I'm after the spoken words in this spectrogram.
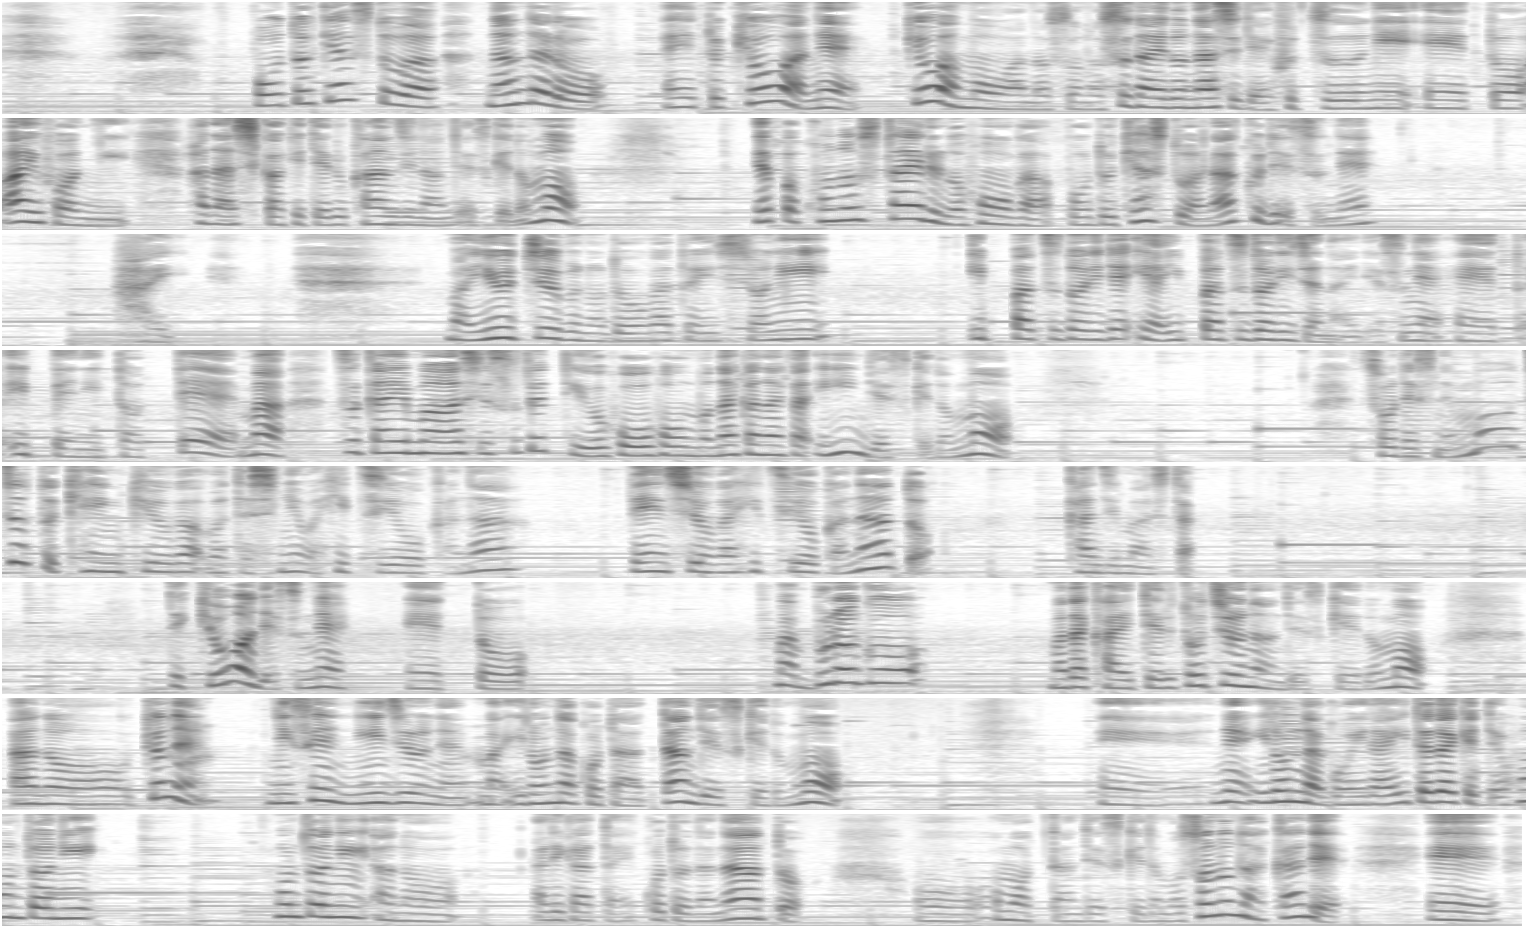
ポッドキャストは何だろうえっ、ー、と今日はね今日はもうあのそのスライドなしで普通に、えーと、iPhone に話しかけてる感じなんですけどもやっぱこのスタイルの方がポッドキャストは楽ですね。はい。まあ YouTube の動画と一緒に一発撮りでいや一発撮りじゃないですね。えっ、ー、といっぺんに撮ってまあ使い回しするっていう方法もなかなかいいんですけどもそうですねもうちょっと研究が私には必要かな練習が必要かなと感じました。で今日はですねえー、っとまあブログをまだ書いてる途中なんですけれどもあの去年2020年、まあ、いろんなことあったんですけども、えー、ね、いろんなご依頼いただけて本当に本当にあのありがたいことだなと思ったんですけどもその中で、えー、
